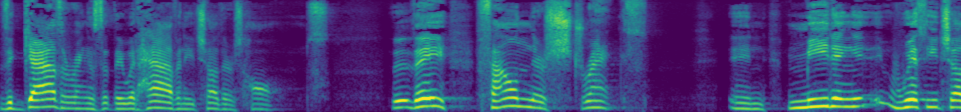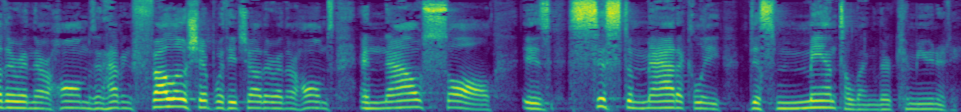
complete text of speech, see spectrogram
the gatherings that they would have in each other's homes. They found their strength in meeting with each other in their homes and having fellowship with each other in their homes. And now Saul is systematically dismantling their community.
